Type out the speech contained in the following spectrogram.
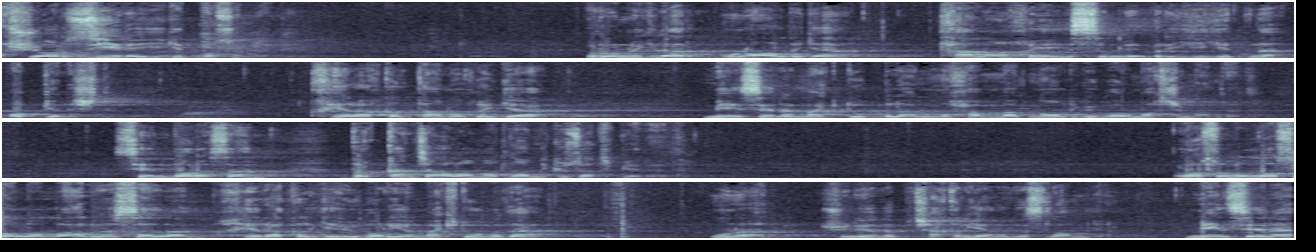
hushyor zira yigit bo'lsin dedi. Rumliklar uni oldiga tanuhiy ismli bir yigitni olib kelishdi. Xiraqil tanuhiyga men seni maktub bilan Muhammadni oldiga yubormoqchiman dedi. sen borasan bir qancha alomatlarni kuzatib kel dedi rasululloh sollallohu alayhi vasallam xiraqilga yuborgan maktubida uni shunday deb chaqirgan edi islomga men seni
